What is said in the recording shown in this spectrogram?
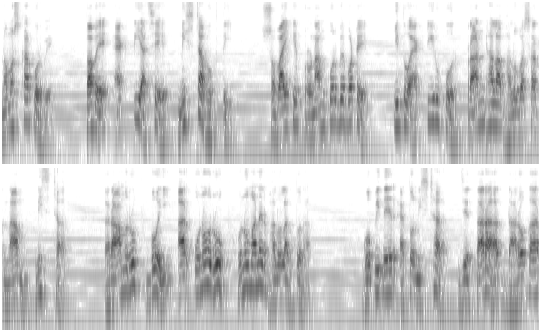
নমস্কার করবে। তবে একটি আছে নিষ্ঠা ভক্তি। সবাইকে প্রণাম করবে বটে, কিন্তু একটির উপর প্রাণ ঢালা ভালোবাসার নাম নিষ্ঠা। রামরূপ বই আর কোনো রূপ হনুমানের ভালো লাগতো না। গোপীদের এত নিষ্ঠা যে তারা দ্বারকার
